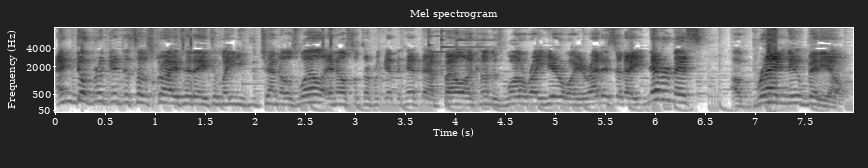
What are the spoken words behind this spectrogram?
and don't forget to subscribe today to my YouTube channel as well, and also don't forget to hit that bell icon as well right here while you're at it so that you never miss a brand new video.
